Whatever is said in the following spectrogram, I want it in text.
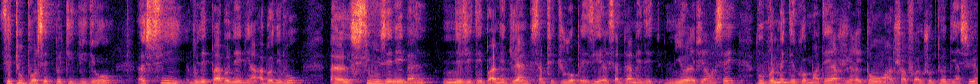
C'est tout pour cette petite vidéo. Euh, si vous n'êtes pas abonné, eh bien abonnez-vous. Euh, si vous aimez, ben, n'hésitez pas à mettre j'aime, ça me fait toujours plaisir et ça me permet d'être mieux référencé. Vous pouvez mettre des commentaires, j'y réponds à chaque fois que je peux, bien sûr.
